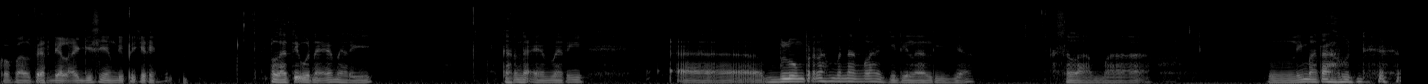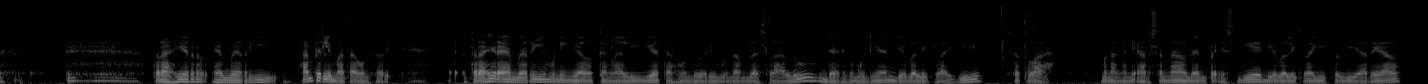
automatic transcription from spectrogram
kok Valverde lagi sih yang dipikirin? Pelatih Unai Emery. Karena Emery uh, belum pernah menang lagi di La Liga selama lima tahun. Terakhir Emery hampir lima tahun sorry terakhir Emery meninggalkan La Liga tahun 2016 lalu dan kemudian dia balik lagi setelah menangani Arsenal dan PSG dia balik lagi ke Villarreal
